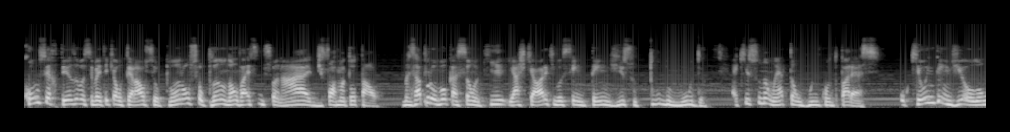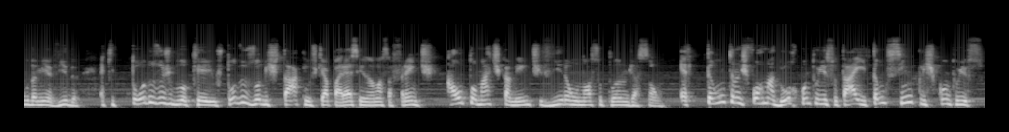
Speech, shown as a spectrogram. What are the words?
com certeza você vai ter que alterar o seu plano ou o seu plano não vai funcionar de forma total. Mas a provocação aqui, e acho que a hora que você entende isso, tudo muda, é que isso não é tão ruim quanto parece o que eu entendi ao longo da minha vida é que todos os bloqueios, todos os obstáculos que aparecem na nossa frente automaticamente viram o nosso plano de ação. É tão transformador quanto isso, tá? E tão simples quanto isso.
